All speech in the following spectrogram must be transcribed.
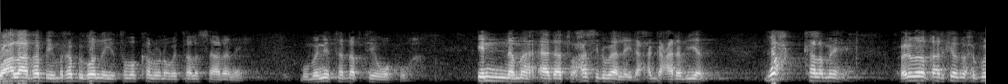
Wa calaa rabbihim rabbigoodna yatawakaluuna way tala saaranaya muminiinta dhabtee wa kuwa. Inamaa aadaatu xasri baa la yidhaha xagga carabiyada wax kale ma ahe. Culamada qaarkeed waxay ku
